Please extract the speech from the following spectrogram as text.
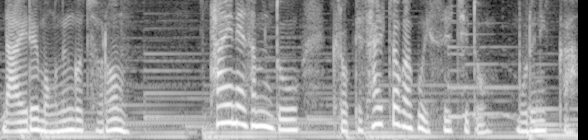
나이를 먹는 것처럼 타인의 삶도 그렇게 살쪄가고 있을지도 모르니까.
